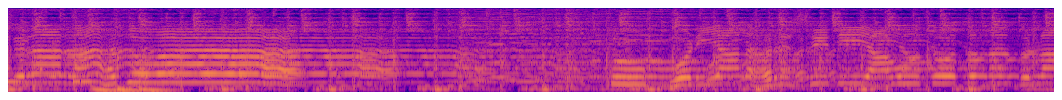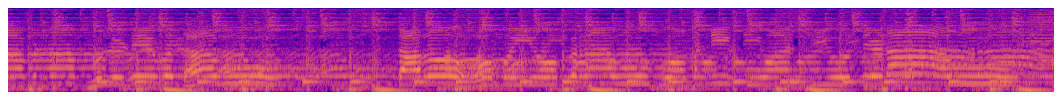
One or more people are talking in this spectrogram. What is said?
દીકરા રાહ જોવા. તું ઘોડિયાલ હરસીદી આવું તો તને ગુલાબના ફૂલડે વધાવું. તારો હોમયો કરાવું, ગોમની કુવાસીઓ તેડાવું.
